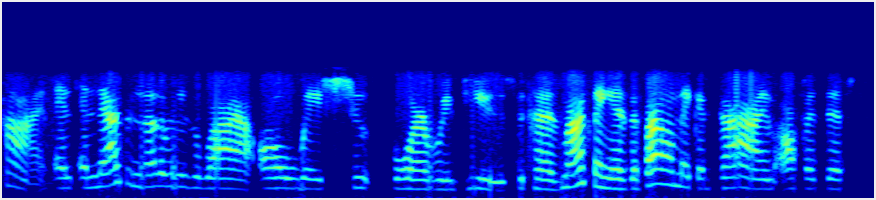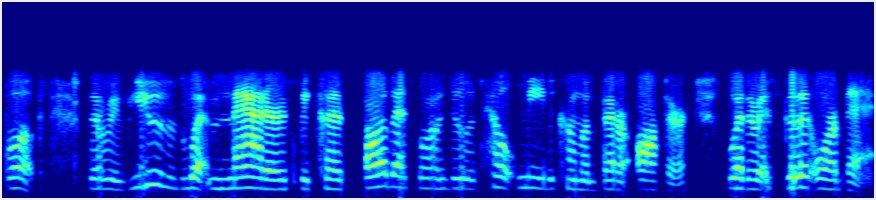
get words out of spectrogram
time. And and that's another reason why I always shoot for reviews because my thing is if I don't make a dime off of this book, the reviews is what matters because all that's going to do is help me become a better author, whether it's good or bad.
